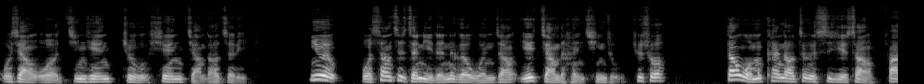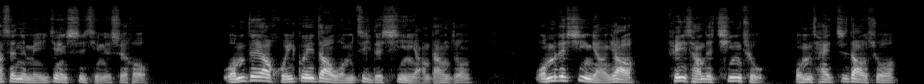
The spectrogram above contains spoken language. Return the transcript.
我想我今天就先讲到这里，因为。我上次整理的那个文章也讲得很清楚，就说，当我们看到这个世界上发生的每一件事情的时候，我们都要回归到我们自己的信仰当中，我们的信仰要非常的清楚，我们才知道说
